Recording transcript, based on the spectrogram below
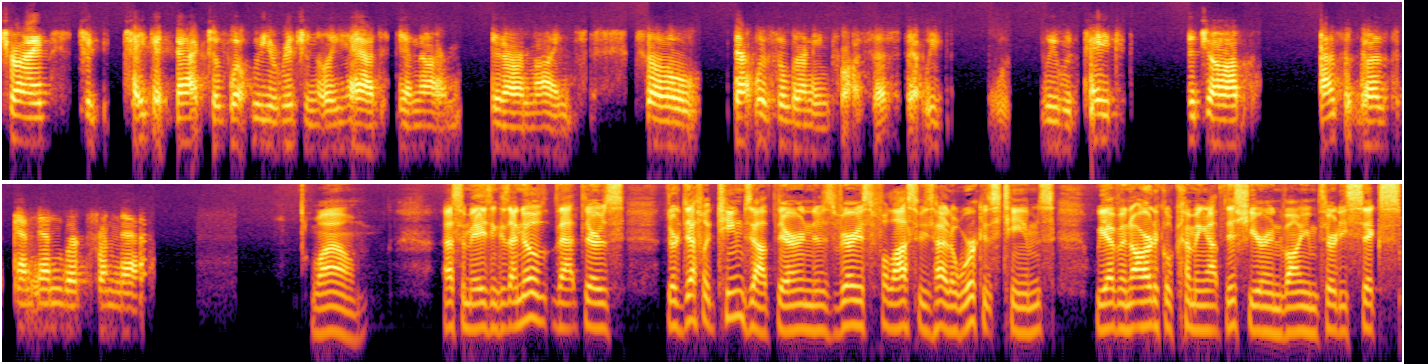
try to take it back to what we originally had in our in our minds. So that was the learning process that we we would take the job as it was and then work from that. Wow. That's amazing because I know that there's there are definitely teams out there and there's various philosophies how to work as teams. We have an article coming out this year in volume 36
